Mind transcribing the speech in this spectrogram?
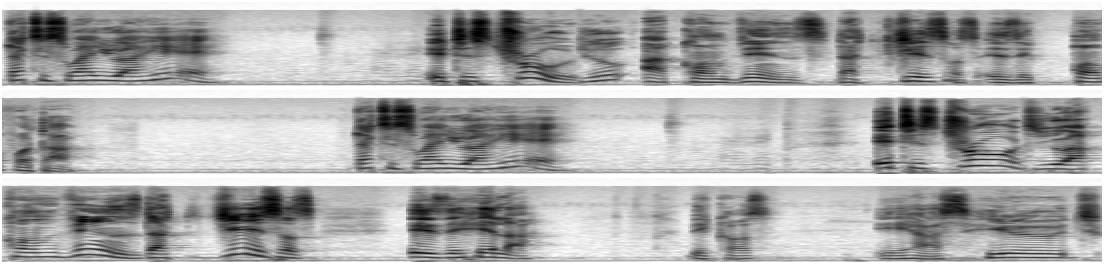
That is why you are here. It is true, you are convinced that Jesus is the Comforter. That is why you are here. It is true you are convinced that Jesus is the healer because he has healed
